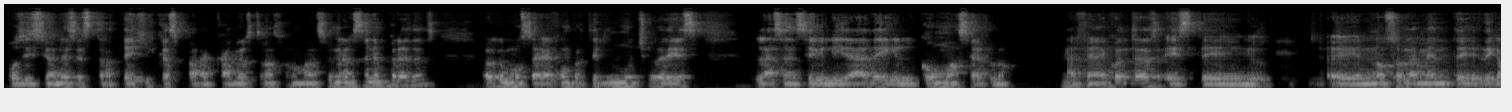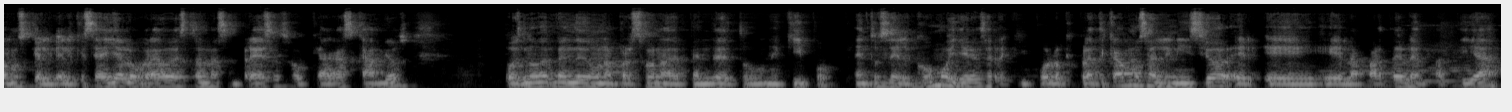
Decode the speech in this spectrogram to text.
posiciones estratégicas para cambios transformacionales en empresas, lo que me gustaría compartir mucho es la sensibilidad del cómo hacerlo. Al final de cuentas, este, eh, no solamente, digamos que el, que se haya logrado esto en las empresas o que hagas cambios, pues no depende de una persona, depende de todo un equipo. Entonces, el cómo llegas al equipo, lo que platicamos al inicio, el, eh, eh, la parte de la empatía,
